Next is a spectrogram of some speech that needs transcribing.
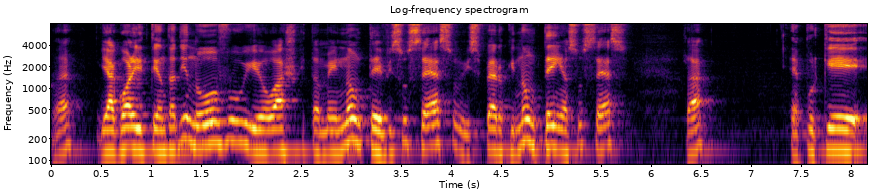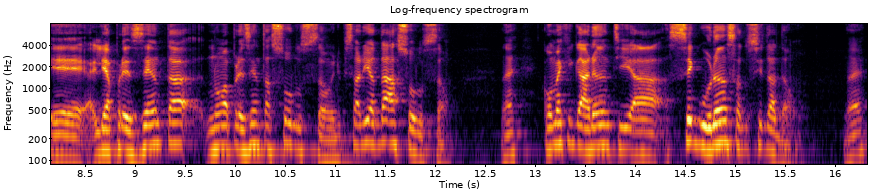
Né? E agora ele tenta de novo e eu acho que também não teve sucesso, espero que não tenha sucesso, tá? É porque é, ele apresenta, não apresenta a solução, ele precisaria dar a solução. Né? Como é que garante a segurança do cidadão? Né?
